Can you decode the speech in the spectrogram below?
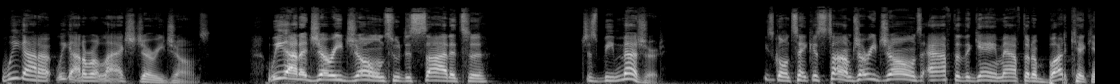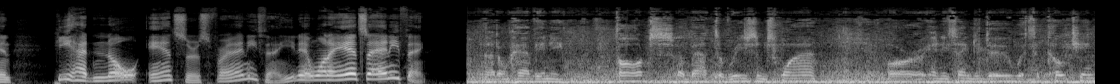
we gotta, we gotta relax Jerry Jones. We got a Jerry Jones who decided to just be measured. He's going to take his time. Jerry Jones, after the game, after the butt kicking, he had no answers for anything. He didn't want to answer anything. I don't have any thoughts about the reasons why or anything to do with the coaching,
